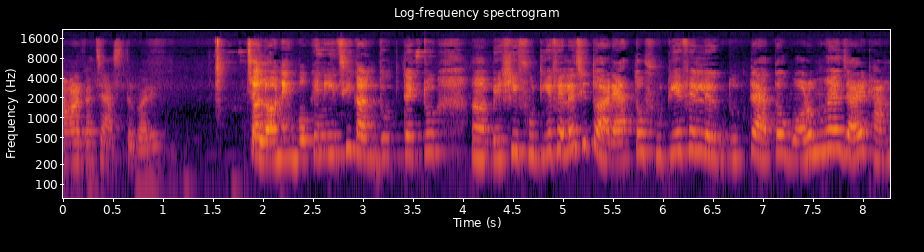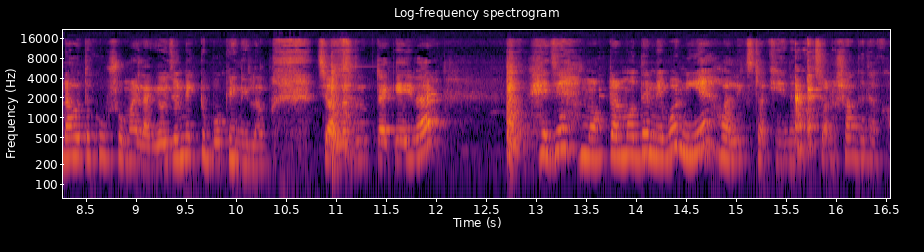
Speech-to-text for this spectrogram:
আমার কাছে আসতে পারে। চলো, অনেক বকে নিয়েছি, কারণ দুধটা একটু বেশি ফুটিয়ে ফেলেছি তো, আর এত ফুটিয়ে ফেললে দুধটা এত গরম হয়ে যায়, ঠান্ডা হতে খুব সময় লাগে, ওই জন্য একটু বকে নিলাম। চলো, দুধটাকে এইবার এই যে মগটার মধ্যে নেব, নিয়ে হরলিক্সটা খেয়ে নেব। চলো, সঙ্গে থাকো।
